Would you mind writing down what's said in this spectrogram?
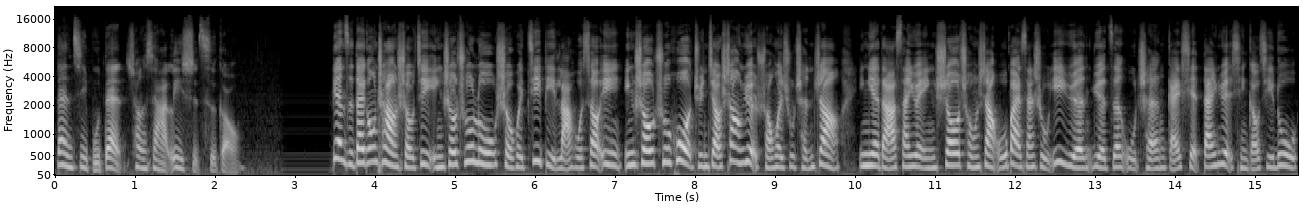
淡季不淡，创下历史次高。电子代工厂首季营收出炉，受惠季底拉货效应，营收出货均较上月双位数成长。英业达三月营收冲上五百三十五亿元，月增五成，改写单月新高纪录。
